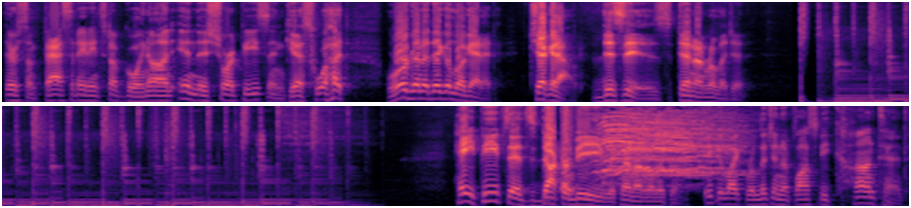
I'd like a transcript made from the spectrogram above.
There's some fascinating stuff going on in this short piece, and guess what? We're going to take a look at it. Check it out. This is 10 on Religion. Hey peeps, it's Dr. B with 10 on Religion. If you like religion and philosophy content,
